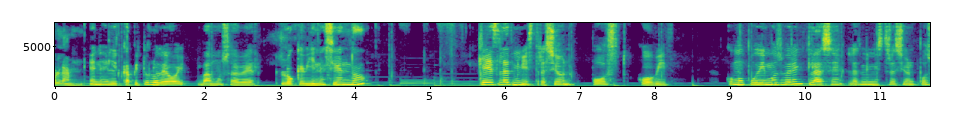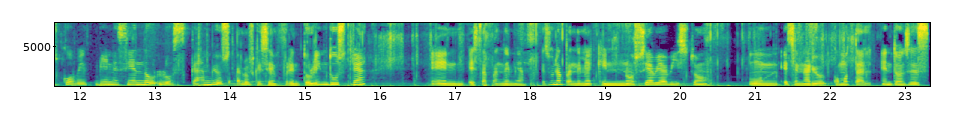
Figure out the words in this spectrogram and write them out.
Hola, en el capítulo de hoy vamos a ver lo que viene siendo qué es la administración post-COVID. Como pudimos ver en clase, la administración post-COVID viene siendo los cambios a los que se enfrentó la industria en esta pandemia. Es una pandemia que no se había visto un escenario como tal, entonces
